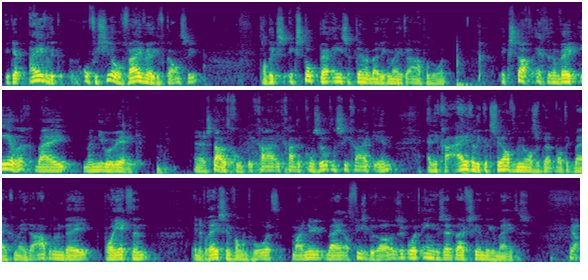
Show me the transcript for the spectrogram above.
Ik heb eigenlijk officieel vijf weken vakantie. Want ik, ik stop per 1 september bij de gemeente Apeldoorn. Ik start echter een week eerder bij mijn nieuwe werk. Eh stoutgroep. Ik ga, ik ga de consultancy ga ik in. En ik ga eigenlijk hetzelfde doen als ik, wat ik bij gemeente Apeldoorn deed. Projecten in de breedste zin van het woord. Maar nu bij een adviesbureau. Dus ik word ingezet bij verschillende gemeentes. Ja.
